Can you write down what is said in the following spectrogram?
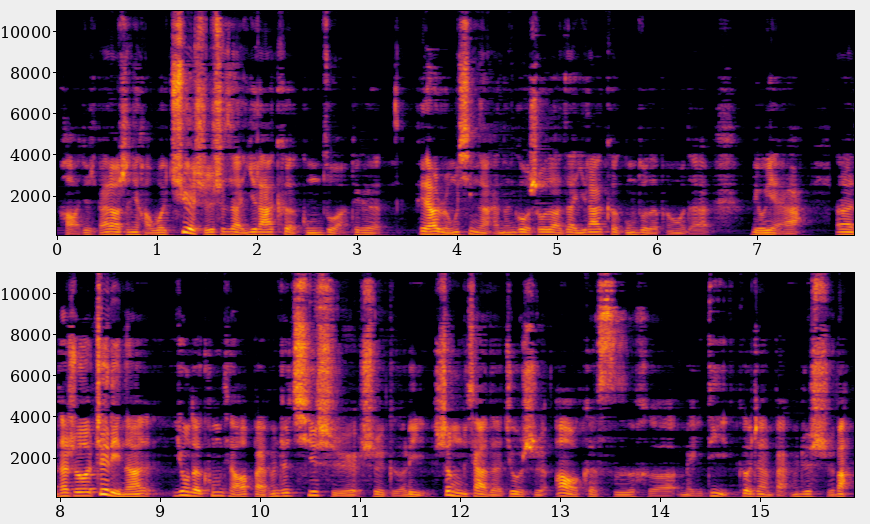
好，就是白老师你好，我确实是在伊拉克工作，这个非常荣幸啊，还能够收到在伊拉克工作的朋友的留言啊。呃，他说这里呢用的空调百分之七十是格力，剩下的就是奥克斯和美的各占百分之十吧，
